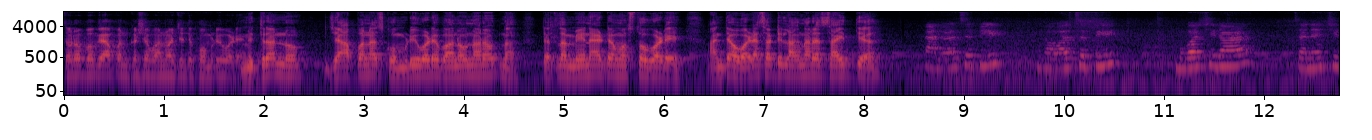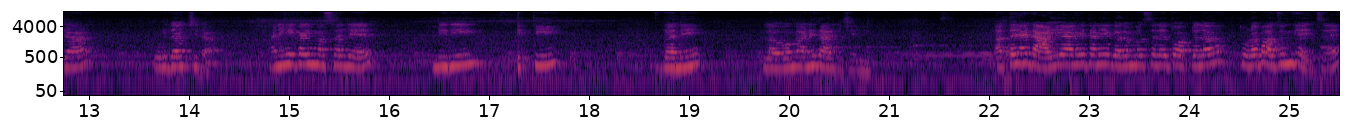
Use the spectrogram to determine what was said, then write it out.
सर्व बघूया आपण कसे बनवायचे ते कोंबडी वडे. मित्रांनो जे आपण आज कोंबडी वडे बनवणार आहोत ना त्यातला मेन आयटम असतो वडे. आणि त्या वड्यासाठी लागणारं साहित्य तांदळाचं पीठ गव्हाचं पीठ मुगाची डाळ चण्याची डाळ उडदाची डाळ. आणि हे काही मसाले आहेत. मिरी मेथी धने लवंग आणि दालचिनी. आता ह्या डाळी आहेत आणि हे गरम मसाला आहे तो आपल्याला थोडा भाजून घ्यायचा आहे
